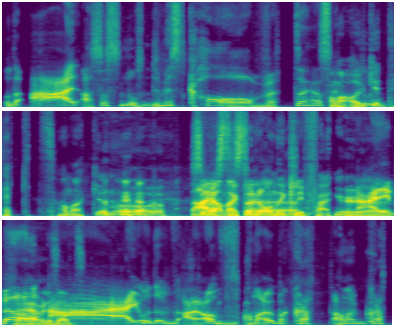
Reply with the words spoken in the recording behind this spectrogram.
Og det er altså noe det mest kavete jeg har sett. Han er noen- arkitekt, han er ikke noe han er Sylvester Stallone Cliffhanger. Nei, men han er jo det, Han har jo bare klatt, Han har klatt,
